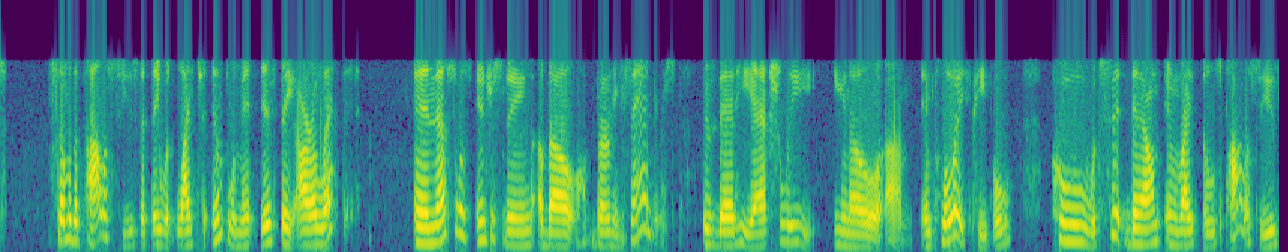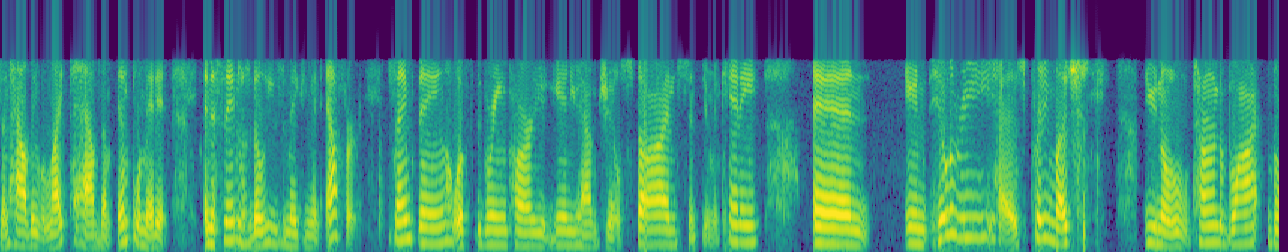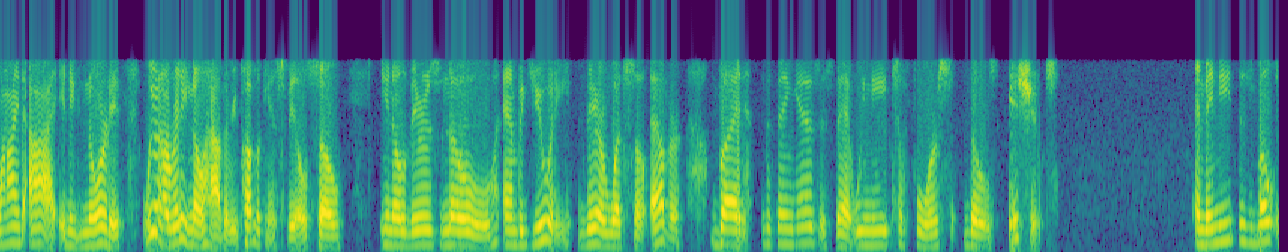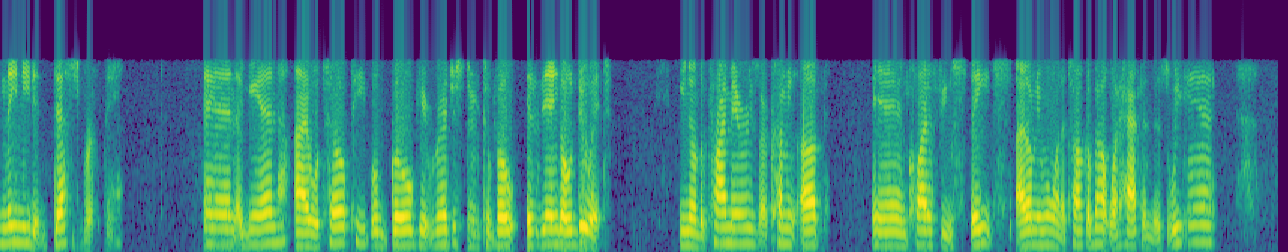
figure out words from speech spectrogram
some of the policies that they would like to implement if they are elected. And that's what's interesting about Bernie Sanders is that he actually, you know, um, employed people who would sit down and write those policies and how they would like to have them implemented. And it seems as though he's making an effort. Same thing with the Green Party. Again, you have Jill Stein, Cynthia McKinney, and and Hillary has pretty much, you know, turned a blind blind eye and ignored it. We already know how the Republicans feel, so you know there's no ambiguity there whatsoever. But the thing is, is that we need to force those issues and they need this vote and they need it desperately. And again, I will tell people go get registered to vote and then go do it. You know, the primaries are coming up in quite a few states. I don't even want to talk about what happened this weekend.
